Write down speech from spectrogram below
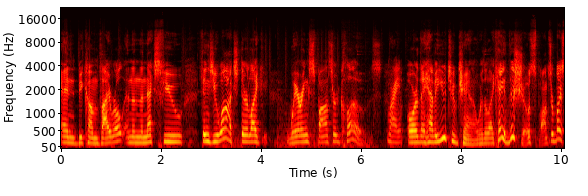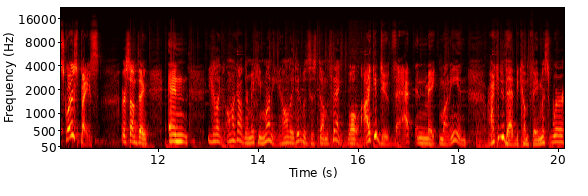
and become viral, and then the next few things you watch, they're like wearing sponsored clothes, Right. or they have a YouTube channel where they're like, "Hey, this show's sponsored by Squarespace," or something, and you're like, "Oh my god, they're making money," and all they did was this dumb thing. Well, I could do that and make money, and or I could do that and become famous. We're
